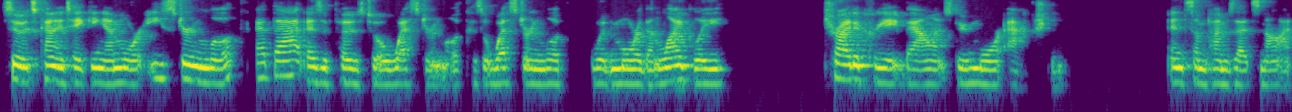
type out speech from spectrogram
So it's kind of taking a more Eastern look at that as opposed to a Western look, because a Western look would more than likely try to create balance through more action. And sometimes that's not,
